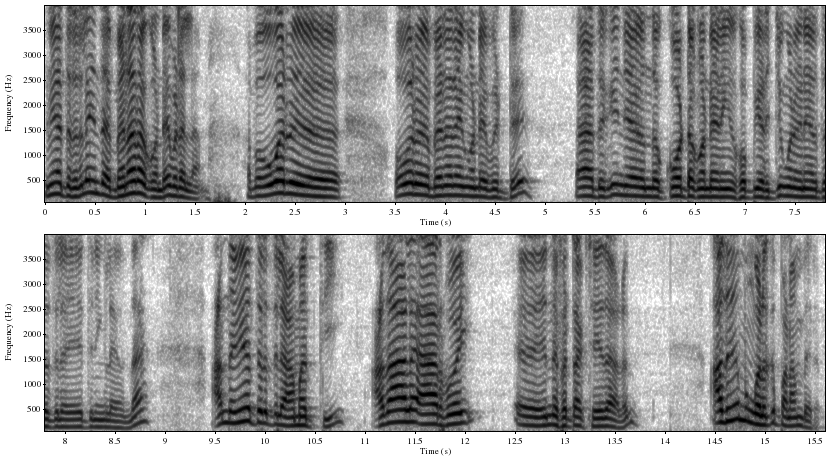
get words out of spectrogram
இணையதளத்தில் இந்த பெனரை கொண்டே விடலாம். அப்போ ஒவ்வொரு ஒவ்வொரு பெனரையும் கொண்டே விட்டு அதுக்கு இந்த இந்த கோட்டை கொண்டே நீங்கள் கொப்பி அடித்து உங்கள் இணையதளத்தில் ஏற்றினீங்களே இருந்தால் அந்த இணையதளத்தில் அமர்த்தி அதால் யார் போய் என்ன ஃபெட்டாக் செய்தாலும் அதுவும் உங்களுக்கு பணம் வரும்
